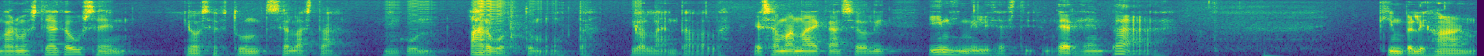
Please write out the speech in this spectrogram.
Varmasti aika usein Joosef tunti sellaista niin kuin arvottomuutta jollain tavalla. Ja saman aikaan se oli inhimillisesti perheen pää. Kimberly Harn,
